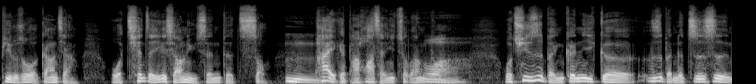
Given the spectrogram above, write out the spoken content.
譬如说我刚刚讲，我牵着一个小女生的手，嗯，她也可以把它画成一张图。哇！我去日本跟一个日本的知识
